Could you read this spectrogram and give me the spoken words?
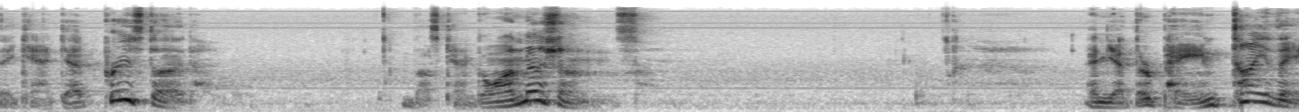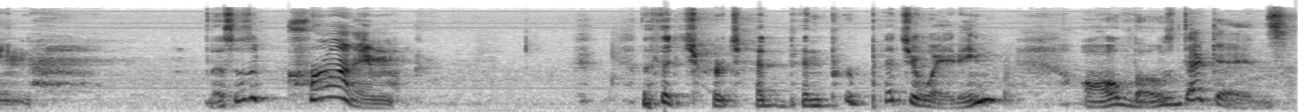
They can't get priesthood, thus can't go on missions. And yet they're paying tithing. This is a crime that the church had been perpetuating all those decades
